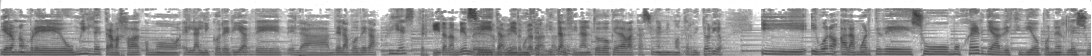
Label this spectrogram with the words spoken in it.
y era un hombre humilde, trabajaba como en las licorerías de, de, la, de las bodegas Pries. Cerquita también. De sí, también muy cerquita, al final todo quedaba casi en el mismo territorio. Y, y, bueno, a la muerte de su mujer ya decidió ponerle su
